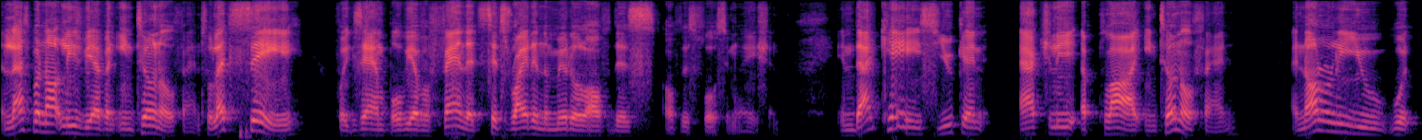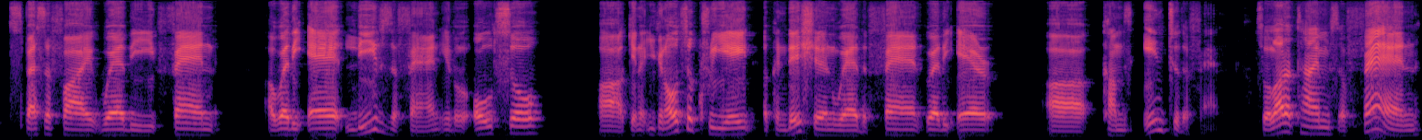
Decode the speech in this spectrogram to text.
And last but not least, we have an internal fan. So let's say for example, we have a fan that sits right in the middle of this of this flow simulation. In that case, you can actually apply internal fan, and not only you would specify where the fan, uh, where the air leaves the fan, it'll also uh, can, you can also create a condition where the fan, where the air uh, comes into the fan. So a lot of times a fan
